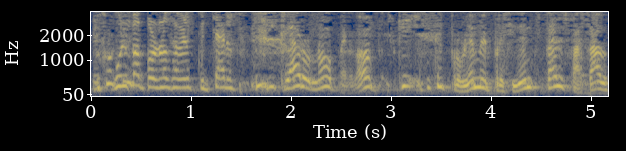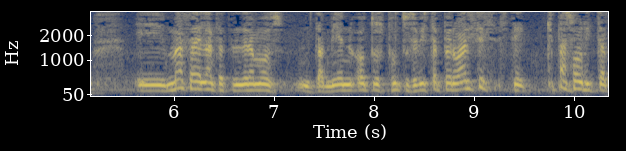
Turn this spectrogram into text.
Que- Disculpa por no saber escuchar. Sí, claro, no, perdón. Es que ese es el problema. El presidente está desfasado. Eh, más adelante tendremos también otros puntos de vista, pero antes, este, ¿qué pasó ahorita?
